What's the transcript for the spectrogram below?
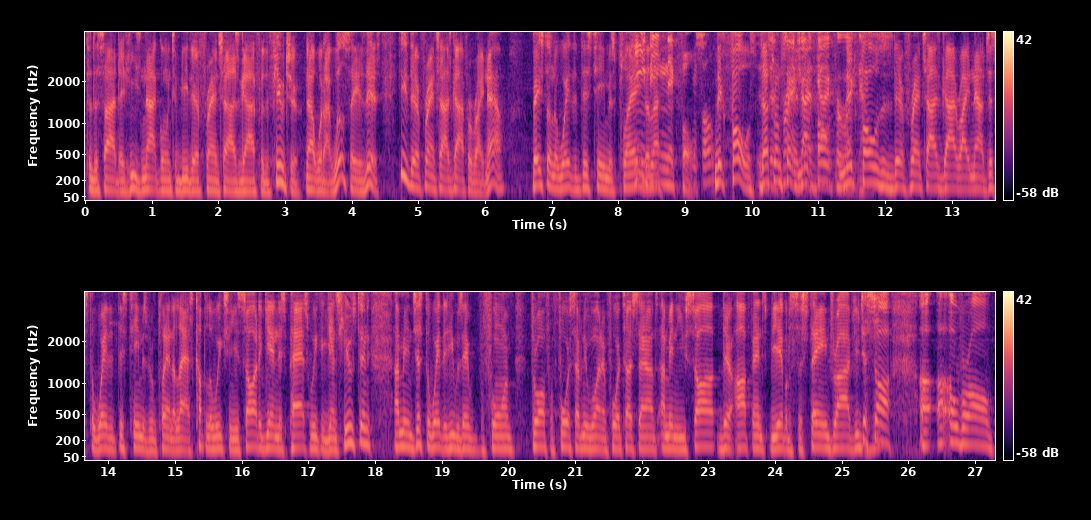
to decide that he's not going to be their franchise guy for the future. Now, what I will say is this: he's their franchise guy for right now based on the way that this team is playing. He being Nick Foles. Nick Foles. That's what I'm saying. Nick, Foles, right Nick Foles, is their franchise guy right now, just the way that this team has been playing the last couple of weeks. And you saw it again this past week against Houston. I mean, just the way that he was able to perform, throwing for 471 and four touchdowns. I mean, you saw their offense be able to sustain drives. You just mm-hmm. saw uh, uh, overall,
